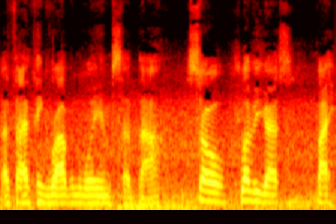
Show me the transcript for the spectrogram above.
That's I think Robin Williams said that. So love you guys. Bye.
